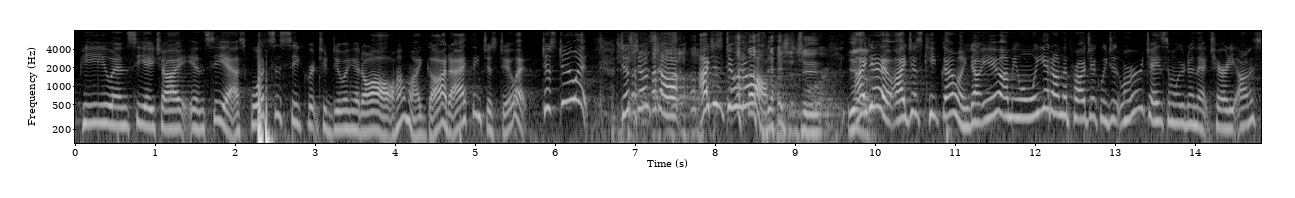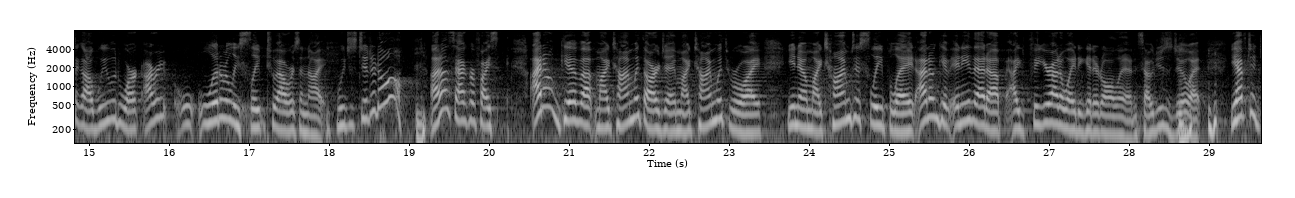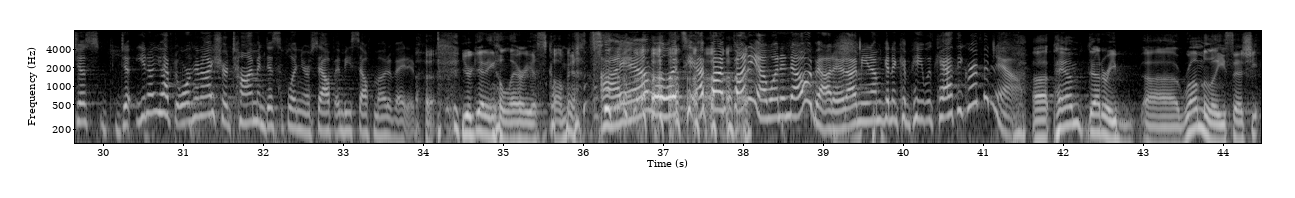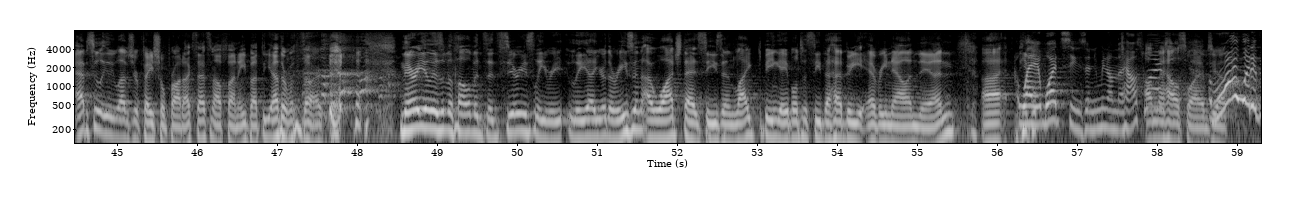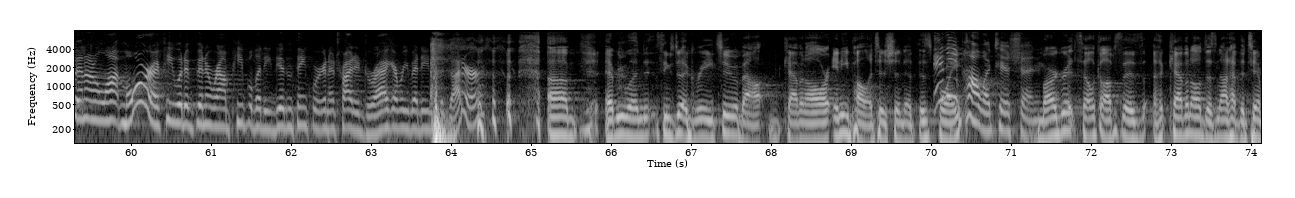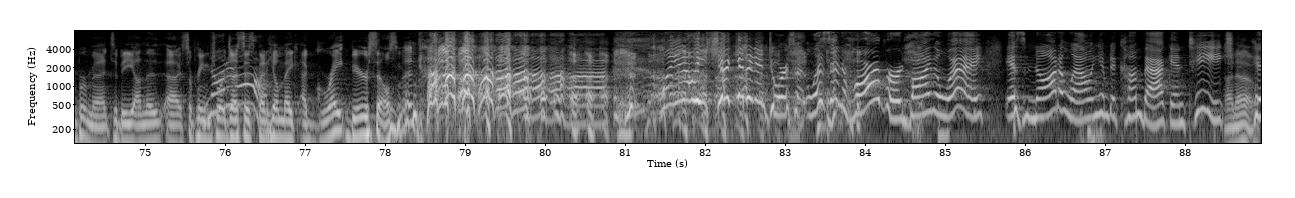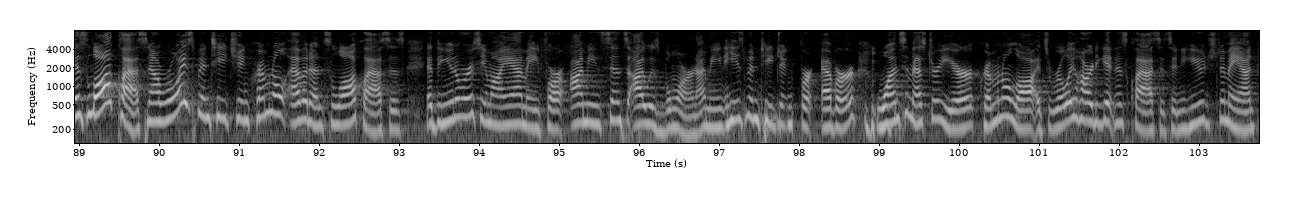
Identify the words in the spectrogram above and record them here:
P U N C H I N C ask, what's the secret to doing it all? Oh my God, I think just do it. Just do it. Just don't stop. I just do it all. That's true. Yeah. I do. I just keep going, don't you? I mean, when we get on the project, we just remember Jason. We were doing that charity. Honest to God, we would work. I re, literally sleep two hours a night. We just did it all. I don't sacrifice. I don't give up my time with RJ, my time with Roy. You know, my time to sleep late. I don't give any of that up. I figure out a way to get it all in. So just do it. you have to just, you know, you have to organize your time and discipline yourself and be self motivated. You're getting hilarious comments. I am. Well, let's. If I'm funny, I want to know about it. I mean mean, I'm going to compete with Kathy Griffin now. Uh, Pam Dettery uh, Rumley says she absolutely loves your facial products. That's not funny, but the other ones are. Mary Elizabeth Holman said, "Seriously, Re- Leah, you're the reason I watched that season. Liked being able to see the hubby every now and then." Uh, people- Wait, what season? You mean on the Housewives? On the Housewives, yeah. Roy would have been on a lot more if he would have been around people that he didn't think were going to try to drag everybody into the gutter. um, everyone seems to agree too about Kavanaugh or any politician at this point. Any politician. Margaret Selkoff says uh, Kavanaugh does not have the temperament to be on the uh, Supreme Not Court justice, all. but he'll make a great beer salesman. well, you know, he should get an endorsement. Listen, Harvard, by the way, is not allowing him to come back and teach his law class. Now, Roy's been teaching criminal evidence law classes at the University of Miami for, I mean, since I was born. I mean, he's been teaching forever, one semester a year, criminal law. It's really hard to get in his class, it's in huge demand.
